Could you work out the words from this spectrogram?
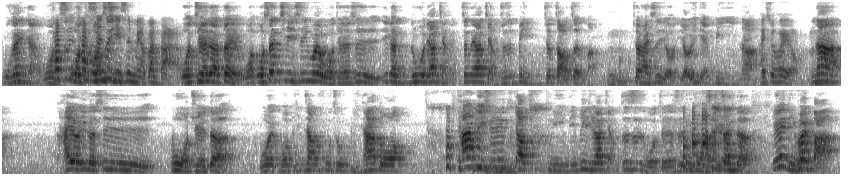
我跟你讲，我他是我他生气是没有办法。我觉得对我我生气是因为我觉得是一个，如果你要讲真的要讲就是病就躁症嘛，嗯，就还是有有一点病因那还是会有、嗯、那。还有一个是，我觉得我我平常付出比他多，他必须要你你必须要讲，这是我觉得是是真的，因为你会把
